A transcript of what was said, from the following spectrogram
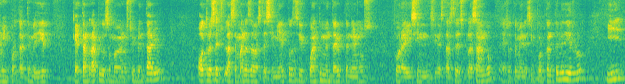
Muy importante medir qué tan rápido se mueve nuestro inventario. Otro es las semanas de abastecimiento, es decir, cuánto inventario tenemos por ahí sin, sin estarse desplazando. Eso también es importante medirlo. Y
